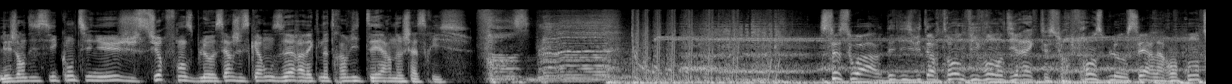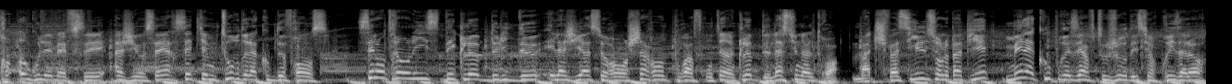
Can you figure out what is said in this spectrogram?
Les gens d'ici continuent sur France Bleu Auxerre jusqu'à 11h avec notre invité Arnaud Chassery. France Bleu. Ce soir, dès 18h30, vivons en direct sur France Bleu Auxerre la rencontre Angoulême FC, AG Auxerre, 7 tour de la Coupe de France. C'est l'entrée en lice des clubs de Ligue 2 et la GIA sera en Charente pour affronter un club de National 3. Match facile sur le papier, mais la Coupe réserve toujours des surprises alors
